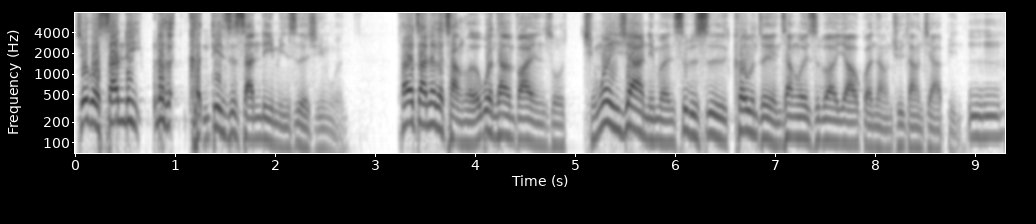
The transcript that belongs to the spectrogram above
结果三立那个肯定是三立民事的新闻。他在那个场合问他们发言说：“请问一下，你们是不是柯文哲演唱会是不是要邀馆长去当嘉宾？”嗯，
